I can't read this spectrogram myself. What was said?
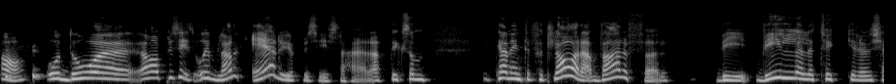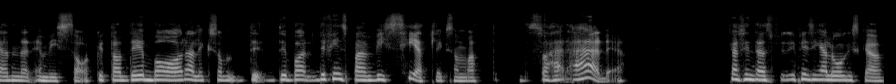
Ja, och då, ja precis. Och ibland är det ju precis så här att liksom kan inte förklara varför vi vill eller tycker eller känner en viss sak, utan det är bara liksom, det, det, bara, det finns bara en visshet liksom att så här är det. Kanske inte ens, det finns inga logiska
